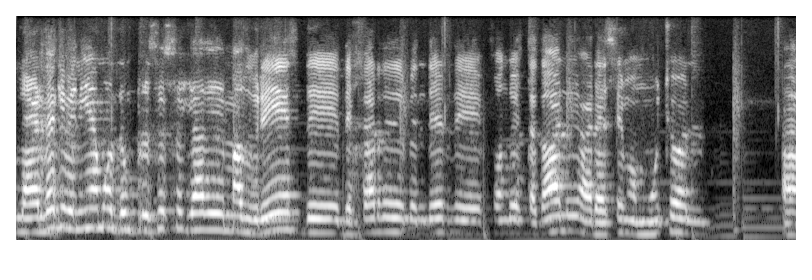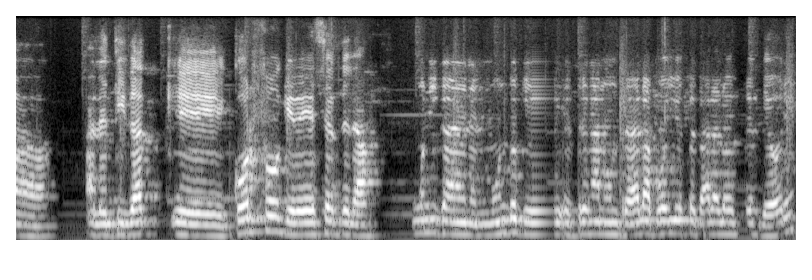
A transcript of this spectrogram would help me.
la verdad que veníamos de un proceso ya de madurez, de dejar de depender de fondos estatales. Agradecemos mucho a, la entidad eh, Corfo, que debe ser de las únicas en el mundo que entregan un real apoyo estatal a los emprendedores.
